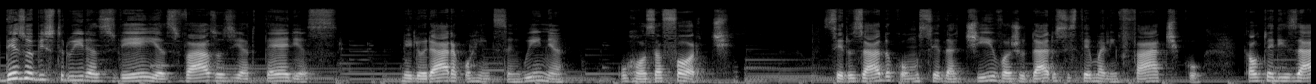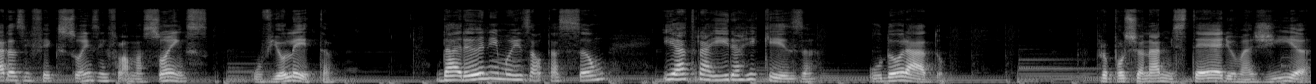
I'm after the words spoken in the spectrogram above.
Desobstruir as veias, vasos e artérias, melhorar a corrente sanguínea, o rosa forte. Ser usado como sedativo, ajudar o sistema linfático, cauterizar as infecções e inflamações, o violeta. Dar ânimo e exaltação e atrair a riqueza, o dourado. Proporcionar mistério, magia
